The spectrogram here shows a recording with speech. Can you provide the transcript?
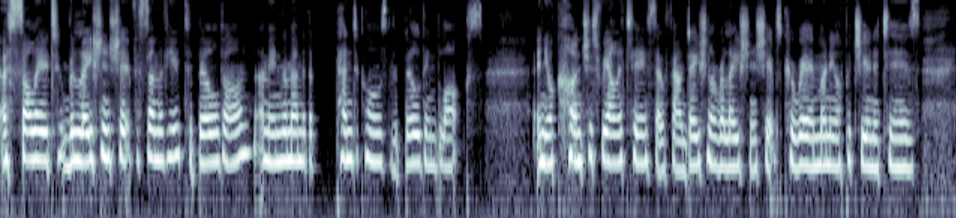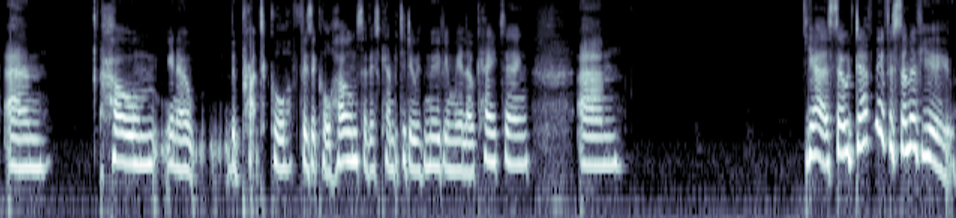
a solid relationship for some of you to build on. I mean, remember the pentacles, the building blocks in your conscious reality. So, foundational relationships, career, money opportunities, um, home, you know, the practical physical home. So, this can be to do with moving, relocating. Um, yeah, so definitely for some of you,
